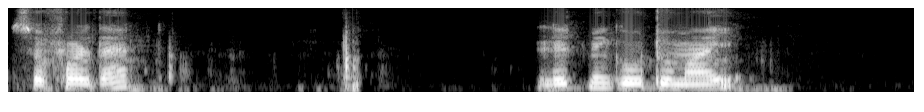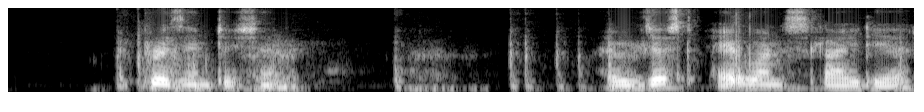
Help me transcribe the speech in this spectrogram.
So for that, let me go to my presentation. I will just add one slide here.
